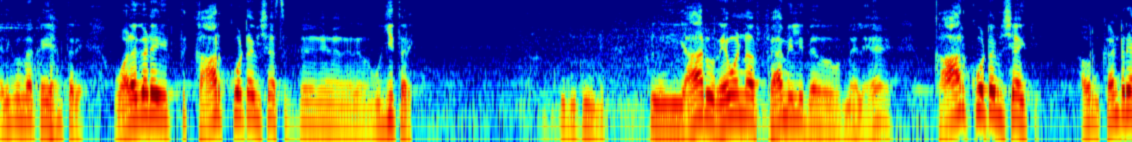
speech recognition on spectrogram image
ಎದಗಿನ ಕೈ ಹಾಕ್ತಾರೆ. ಒಳಗಡೆ ಇತ್ತು ಕಾರ್ಕೋಟ ಕೋಟ ವಿಶ್ವಾಸ ಉಗೀತಾರೆ. ಯಾರು ರೇವಣ್ಣ ಅವ್ರ ಫ್ಯಾಮಿಲಿ ಮೇಲೆ ಕಾರ್ಕೋಟ ವಿಷಯ ಐತಿ. ಅವ್ರನ್ನ ಕಂಡ್ರೆ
